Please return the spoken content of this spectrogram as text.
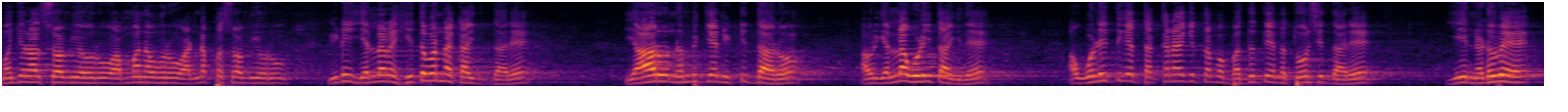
ಮಂಜುನಾಥ ಸ್ವಾಮಿಯವರು, ಅಮ್ಮನವರು, ಅಣ್ಣಪ್ಪ ಸ್ವಾಮಿಯವರು ಇಡೀ ಎಲ್ಲರ ಹಿತವನ್ನು ಕಾಯ್ದಿದ್ದಾರೆ. ಯಾರು ನಂಬಿಕೆಯನ್ನು ಇಟ್ಟಿದ್ದಾರೋ ಅವರಿಗೆಲ್ಲ ಒಳಿತಾಗಿದೆ. ಆ ಒಳಿತಿಗೆ ತಕ್ಕನಾಗಿ ತಮ್ಮ ಬದ್ಧತೆಯನ್ನು ತೋರಿಸಿದ್ದಾರೆ. ಈ ನಡುವೆ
